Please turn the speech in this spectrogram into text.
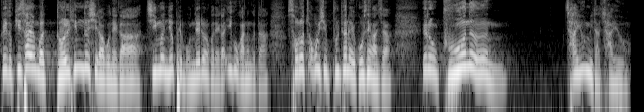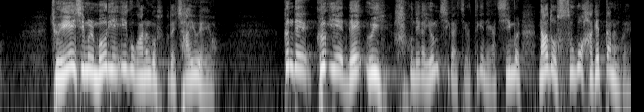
그래도 기사 양반 덜 힘드시라고 내가 짐은 옆에 못 내려놓고 내가 이고 가는 거다. 서로 조금씩 불편하게 고생하자. 여러분, 구원은 자유입니다, 자유. 죄의 짐을 머리에 이고 가는 것보다 자유예요. 근데 거기에 내 의, 아우, 내가 염치가 있지. 어떻게 내가 짐을, 나도 수고하겠다는 거예요.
